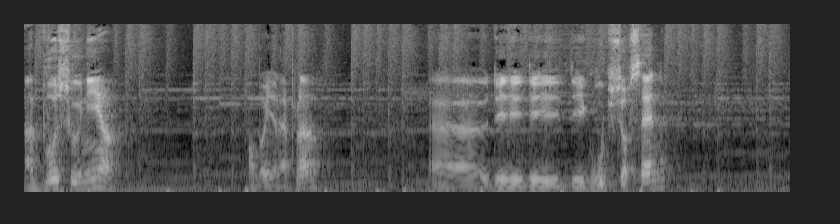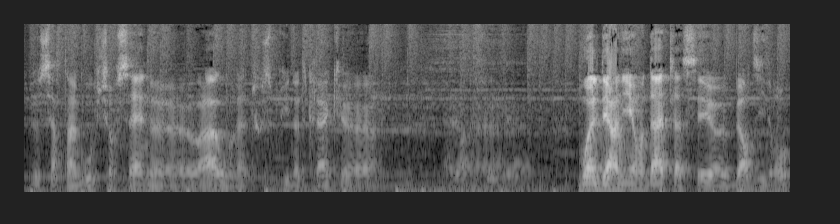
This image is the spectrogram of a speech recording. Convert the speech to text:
Un beau souvenir. Oh bah il y en a plein. Euh, des, des- des groupes sur scène. De certains groupes sur scène, euh, voilà, où on a tous pris notre claque. euh. Alors, Moi, le dernier en date, là, c'est Birds in Row,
